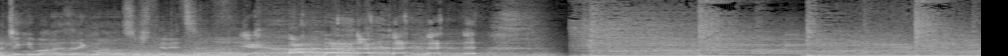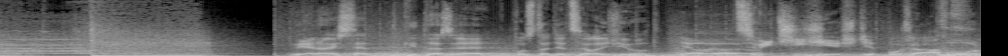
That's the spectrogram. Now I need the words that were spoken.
a těch ibanezek mám asi 40. Věnuješ se kytaře v podstatě celý život. Jo, jo, jo. Cvičíš ještě pořád. Furt.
